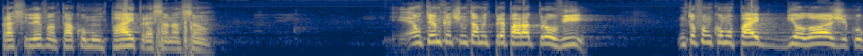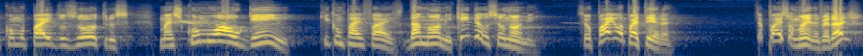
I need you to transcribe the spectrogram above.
para se levantar como um pai para essa nação. É um termo que a gente não está muito preparado para ouvir. Não estou falando como pai biológico, como pai dos outros, mas como alguém. O que, que um pai faz? Dá nome. Quem deu o seu nome? Seu pai ou a parteira? Seu pai e sua mãe, não é verdade?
